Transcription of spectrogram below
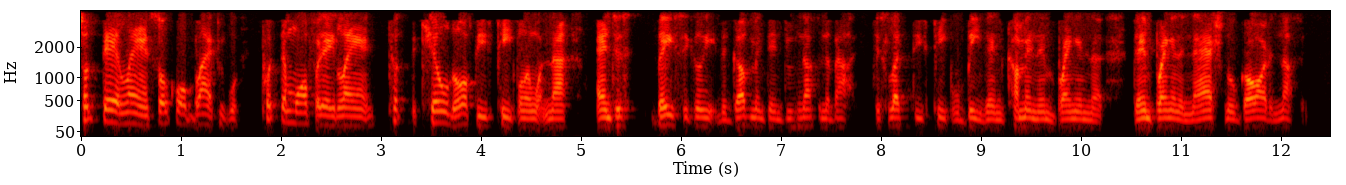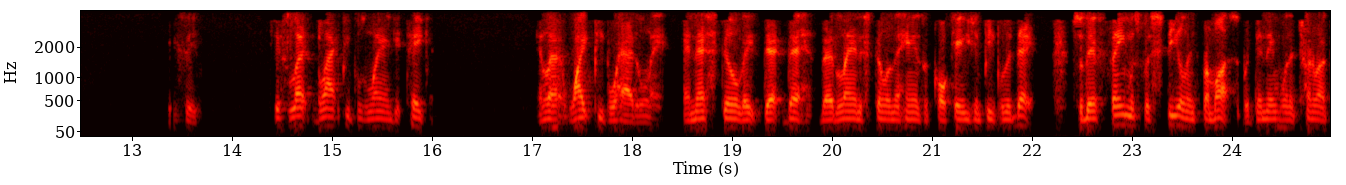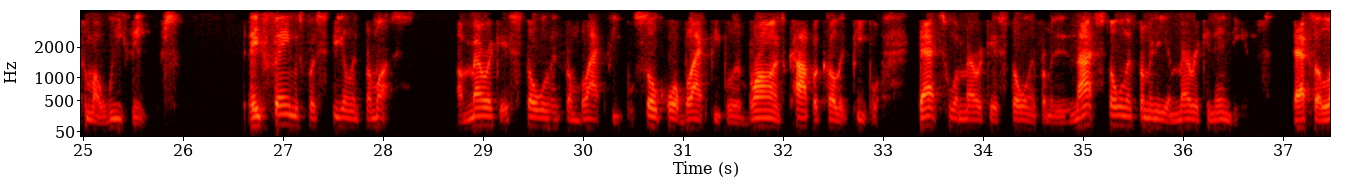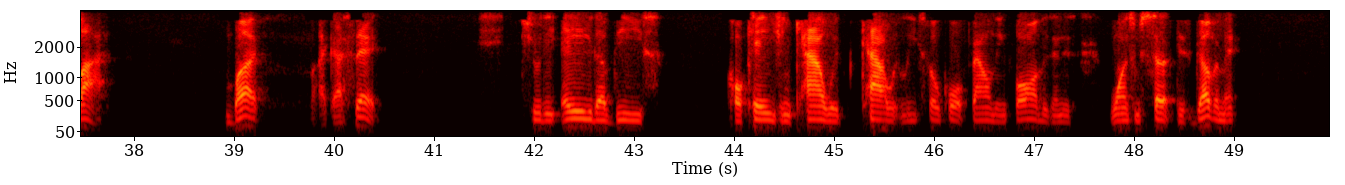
took their land, so-called black people, put them off of their land, took the killed off these people and whatnot, and just basically the government didn't do nothing about it. Just let these people be. Then come in and bring in the then bring in the National Guard and nothing. You see, just let black people's land get taken, and let white people have the land, and that's still they, that that that land is still in the hands of Caucasian people today. So they're famous for stealing from us, but then they want to turn around talking about we thieves. They famous for stealing from us. America is stolen from black people, so-called black people, the bronze, copper-colored people. That's who America is stolen from. It is not stolen from any American Indians. That's a lie. But, like I said, through the aid of these Caucasian coward, cowardly so-called founding fathers and the ones who set up this government,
